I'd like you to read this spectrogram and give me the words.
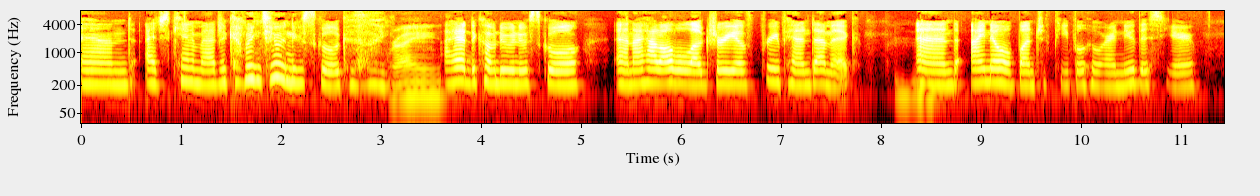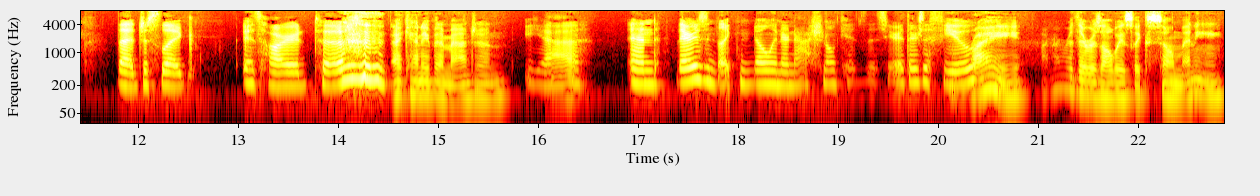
and I just can't imagine coming to a new school because like Right. I had to come to a new school and I had all the luxury of pre-pandemic, Mm-hmm. and I know a bunch of people who are new this year that just like it's hard to I can't even imagine. Yeah. And there's like no international kids this year. There's a few. Right. I remember there was always like so many.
